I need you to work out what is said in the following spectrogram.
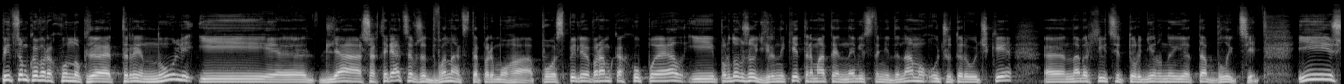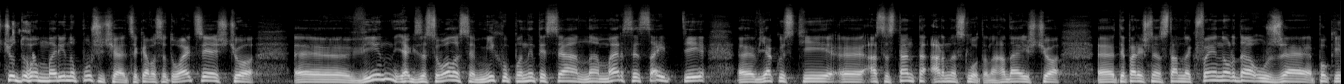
Підсумковий рахунок е, 3-0. І е, для Шахтаря це вже 12-та перемога поспіль в рамках УПЛ. І продовжують гірники тримати на відстані Динамо у 4 очки е, на верхівці турнірної таблиці. І щодо Маріно Пушича, цікава ситуація, що е, він, як з'ясувалося, міг опинитися на Мерсисайті е, в якості е, асистента Арне Слота. Нагадаю, що теперішній наставник Фейнорда уже поки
